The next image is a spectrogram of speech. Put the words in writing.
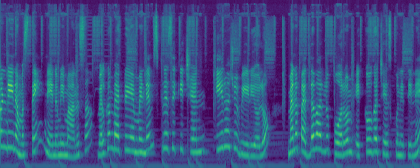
అండి నమస్తే. నేను మీ Manasa. Welcome back to M and M's crazy kitchen ఈరోజు వీడియోలో మన పెద్దవాళ్ళు పూర్వం ఎక్కువగా చేసుకుని తినే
